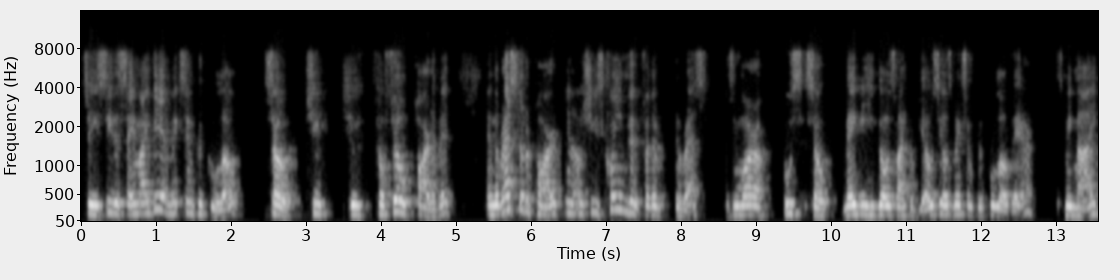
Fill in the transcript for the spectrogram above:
So you see the same idea, Mixim Kukulo. So she she fulfilled part of it. And the rest of the part, you know, she's cleaned it for the, the rest. Zumara, who's so maybe he goes like a Yosio's Mixim Kukulo there. It's me my.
